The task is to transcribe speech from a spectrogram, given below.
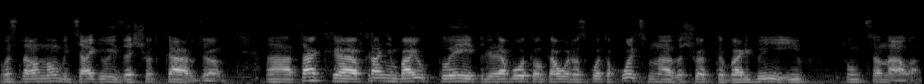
в основном вытягивает за счет кардио. А, так, э, в крайнем бою Клей переработал того же Скотта Хольцмана за счет борьбы и функционала.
